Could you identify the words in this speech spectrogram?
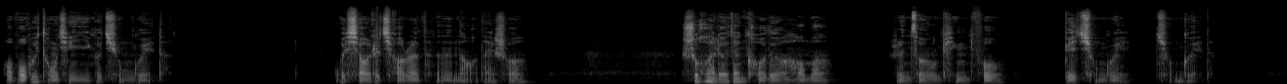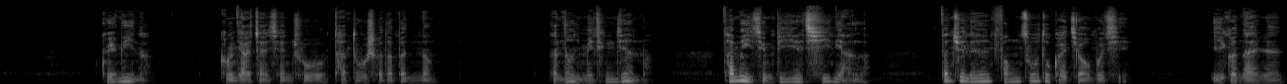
我不会同情一个穷鬼的。”我笑着敲着她的脑袋说：“说话留点口德好吗？人总有贫富，别穷鬼穷鬼的。”闺蜜呢，更加展现出她毒舌的本能。难道你没听见吗？他们已经毕业七年了。但却连房租都快交不起。一个男人，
